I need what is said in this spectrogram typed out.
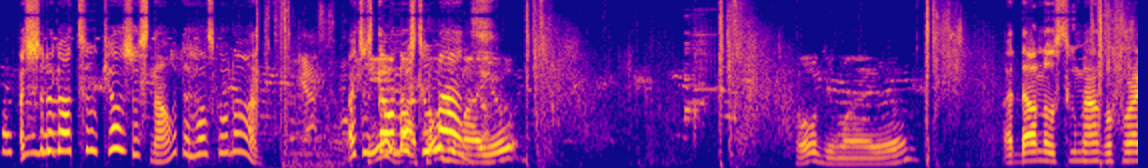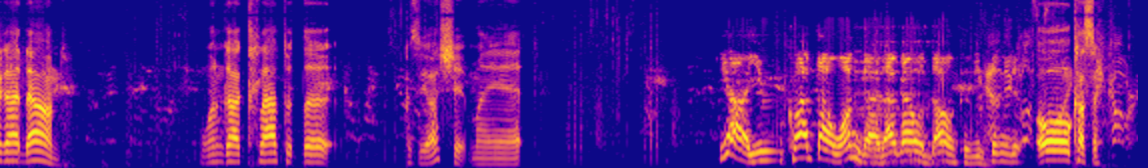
fuck? I should have got two kills just now. What the hell's going on? Gas is moving. I just Yeah, downed those two told you, mans. Mayu. Told you, Mayu. I downed those two mans before I got downed. One got clapped with the. Cause y'all shit my ass. Yeah, you clapped that one guy. That guy was down because you couldn't oh, get. Oh, strike. cluster. Take cover.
